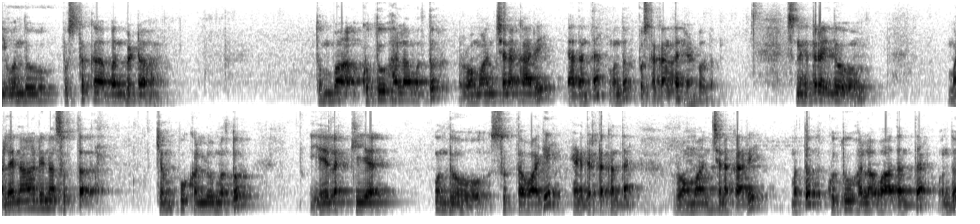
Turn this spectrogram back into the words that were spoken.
ಈ ಒಂದು ಪುಸ್ತಕ ಬಂದ್ಬಿಟ್ಟು ತುಂಬ ಕುತೂಹಲ ಮತ್ತು ರೋಮಾಂಚನಕಾರಿ ಆದಂಥ ಒಂದು ಪುಸ್ತಕ ಅಂತ ಹೇಳ್ಬೋದು. ಸ್ನೇಹಿತರೆ, ಇದು ಮಲೆನಾಡಿನ ಸುತ್ತ ಕೆಂಪು ಕಲ್ಲು ಮತ್ತು ಏಲಕ್ಕಿಯ ಒಂದು ಸುತ್ತವಾಗಿ ಹೆಣೆದಿರ್ತಕ್ಕಂಥ ರೋಮಾಂಚನಕಾರಿ ಮತ್ತು ಕುತೂಹಲವಾದಂಥ ಒಂದು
